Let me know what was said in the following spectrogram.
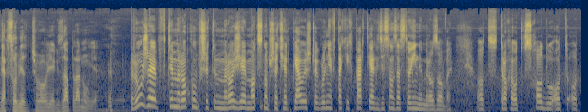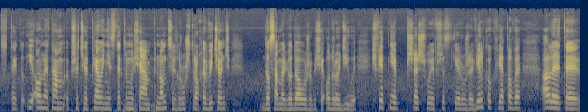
jak sobie człowiek zaplanuje. Róże w tym roku przy tym mrozie mocno przecierpiały, szczególnie w takich partiach, gdzie są zastoiny mrozowe. Od, trochę od wschodu, od, od tego. I one tam przecierpiały. Niestety musiałam pnących róż trochę wyciąć do samego dołu, żeby się odrodziły. Świetnie przeszły wszystkie róże wielkokwiatowe, ale te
